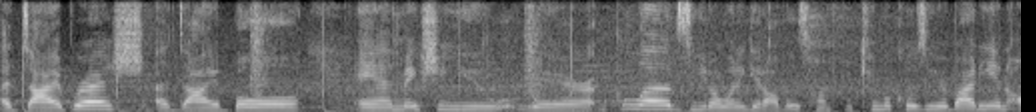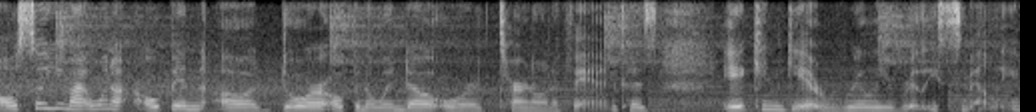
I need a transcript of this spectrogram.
a dye brush, a dye bowl, and make sure you wear gloves. You don't want to get all those harmful chemicals in your body. And also you might want to open a door, open a window, or turn on a fan because it can get really, really smelly.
